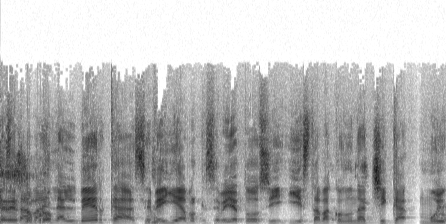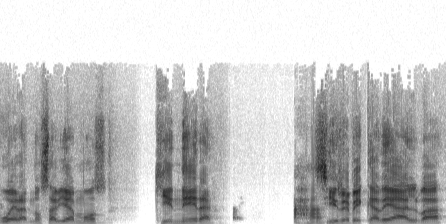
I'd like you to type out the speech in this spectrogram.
Estaba deslumbró? en la alberca, se veía porque se veía todo así y estaba con una chica muy güera. No sabíamos quién era. Ajá. Si Rebeca de Alba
